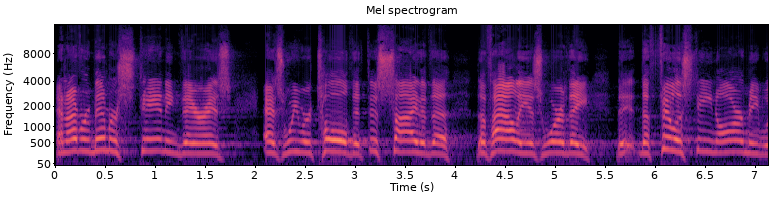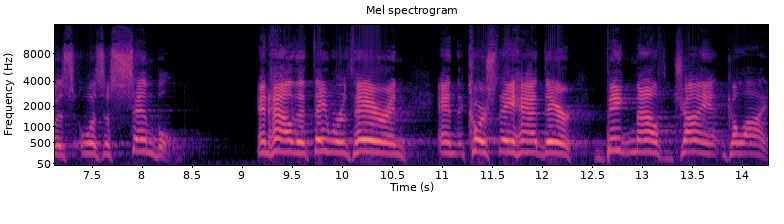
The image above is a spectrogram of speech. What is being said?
And I remember standing there as, as we were told that this side of the, the valley is where the, the, the Philistine army was, was assembled. And how that they were there, and, and of course, they had their big mouth giant Goliath.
